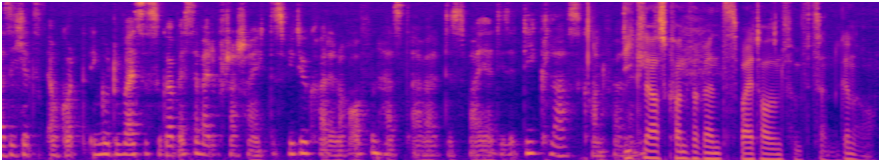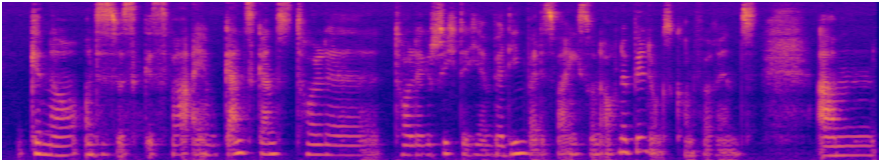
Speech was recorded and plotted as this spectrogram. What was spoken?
dass ich jetzt, oh Gott, Ingo, du weißt es sogar besser, weil du wahrscheinlich das Video gerade noch offen hast, aber das war ja diese D-Class-Konferenz. D-Class-Konferenz 2015, genau. Genau, und es, es, es war eine ganz, ganz tolle, tolle Geschichte hier in Berlin, weil das war eigentlich so eine, auch eine Bildungskonferenz ähm,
